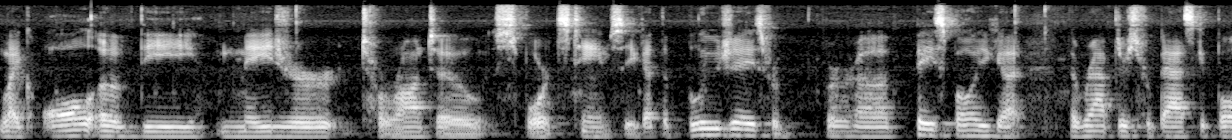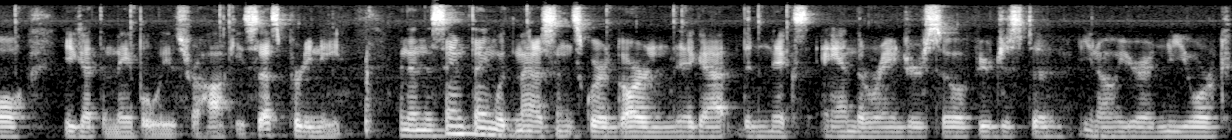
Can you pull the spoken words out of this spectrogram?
like all of the major Toronto sports teams. So you got the Blue Jays for for uh, baseball, you got the Raptors for basketball, you got the Maple Leafs for hockey. So that's pretty neat. And then the same thing with Madison Square Garden, they got the Knicks and the Rangers. So if you're just a you know you're a New York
